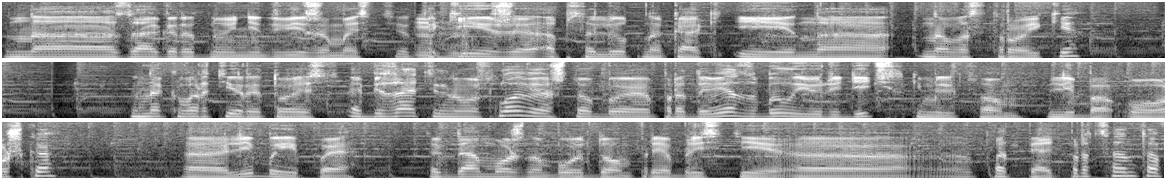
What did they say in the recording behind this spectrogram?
на загородную недвижимость. Такие же абсолютно, как и на новостройки на квартиры. То есть обязательное условие, чтобы продавец был юридическим лицом. Либо ООшка, э, либо ИП. Тогда можно будет дом приобрести под 5%,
